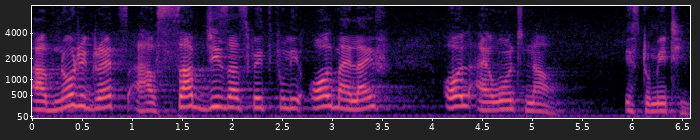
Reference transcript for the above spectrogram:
I have no regrets. I have served Jesus faithfully all my life. All I want now is to meet him.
